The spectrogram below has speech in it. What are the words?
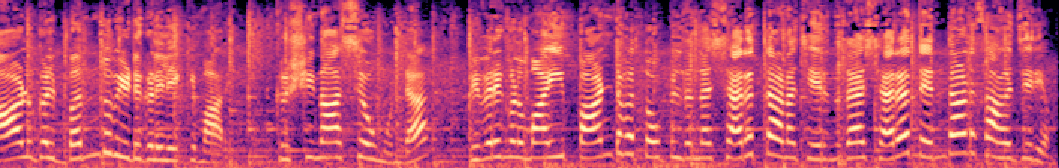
ആളുകൾ ബന്ധുവീടുകളിലേക്ക് മാറി. കൃഷിനാശവുമുണ്ട്. വിവരങ്ങളുമായി പാണ്ഡവത്തോപ്പിൽ നിന്ന് ശരത്താണ് ചേരുന്നത്. ശരത് എന്താണ് സാഹചര്യം?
